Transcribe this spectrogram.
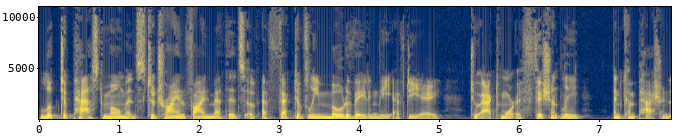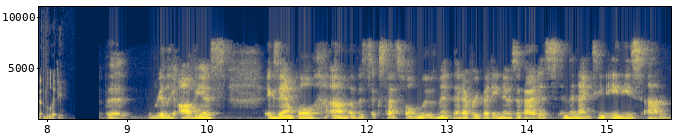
look to past moments to try and find methods of effectively motivating the FDA to act more efficiently and compassionately. The really obvious example um, of a successful movement that everybody knows about is in the 1980s um,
